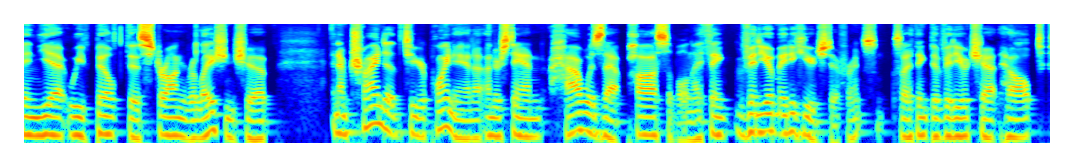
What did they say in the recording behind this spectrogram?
and yet we've built this strong relationship. And I'm trying to, to your point, Anna, understand how was that possible? And I think video made a huge difference. So I think the video chat helped.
